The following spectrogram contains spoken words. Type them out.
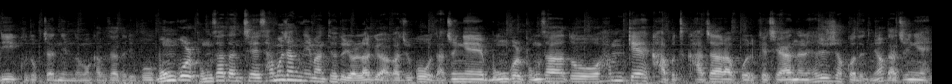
리 구독자님 너무 감사드리고 몽골 봉사단체 사무장님한테도 연락이 와가지고 나중에 몽골 봉사도 함께 가, 가자 라고 싶다라고 이렇게 제안을 해주셨거든요. 나중에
